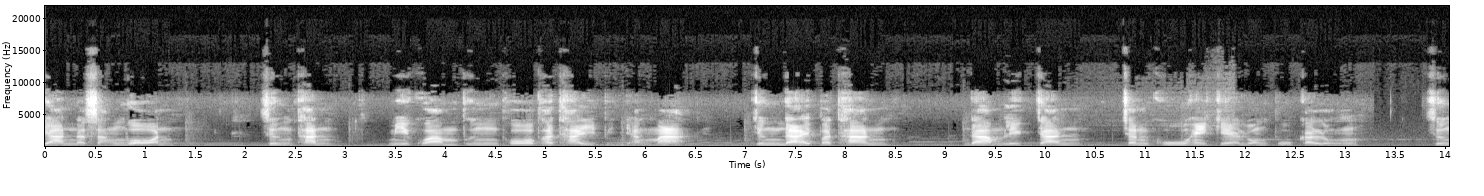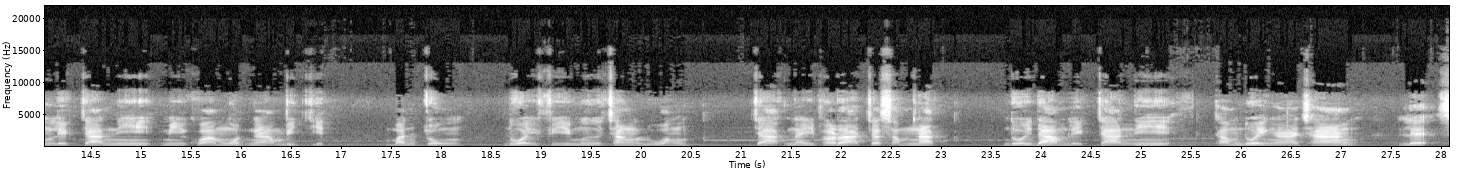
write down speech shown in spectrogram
ยาณสังวร ซึ่งท่านมีความพึงพอพระทัยเป็นอย่างมาก จึงได้ประทาน ด้ามเหล็กจันชั้นครูให้แก่หลวงปู่กะหลง ซึ่งเหล็กจานนี้มีความงดงามวิจิตรบรรจง ด้วยฝีมือช่างหลวง จากในพระราชสำนัก โดยด้ามเหล็กจานนี้ทำด้วยงาช้าง และส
